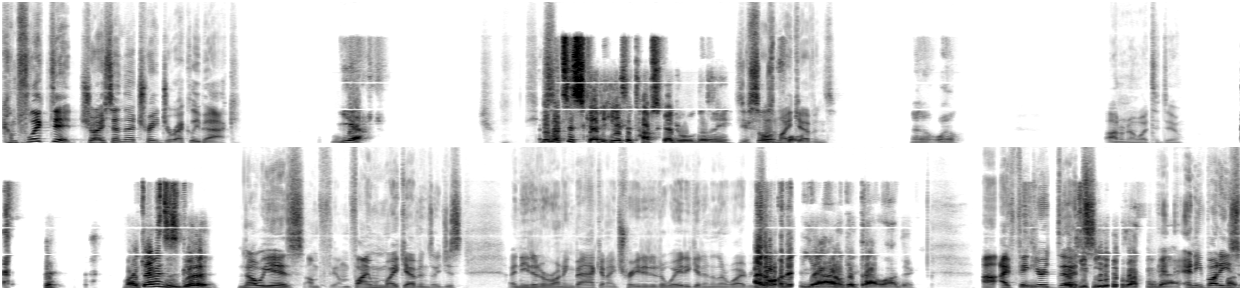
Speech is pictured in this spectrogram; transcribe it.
conflicted. Should I send that trade directly back? Yeah. What's his schedule? He has a tough schedule, doesn't he? Yeah, so is Mike? Evans. Oh well. I don't know what to do. Mike Evans is good. No, he is. I'm I'm fine with Mike Evans. I just I needed a running back and I traded it away to get another wide receiver. I don't. Yeah, I don't get that logic. Uh, I figured that you a running back. anybody's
